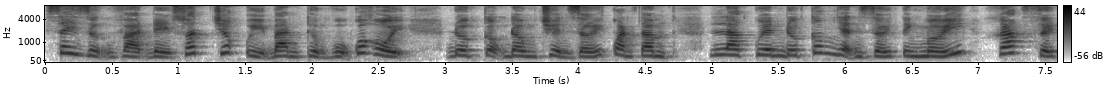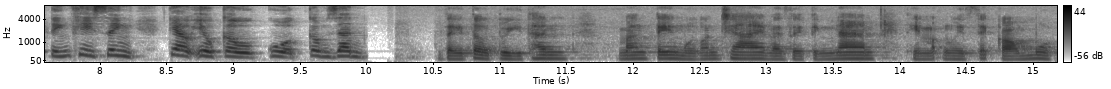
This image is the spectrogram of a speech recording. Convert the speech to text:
xây dựng và đề xuất trước Ủy ban Thường vụ Quốc hội được cộng đồng chuyển giới quan tâm là quyền được công nhận giới tính mới, khác giới tính khi sinh theo yêu cầu của công dân. Giấy tờ tùy thân mang tên một con trai và giới tính nam thì mọi người sẽ có một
